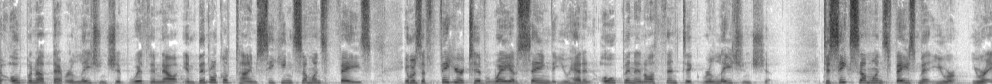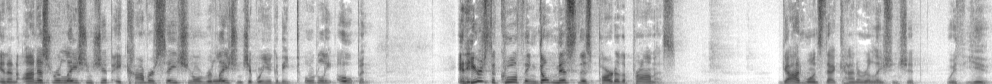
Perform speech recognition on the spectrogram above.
to open up that relationship with him. Now, in biblical times, seeking someone's face, it was a figurative way of saying that you had an open and authentic relationship. To seek someone's face meant you were, you were in an honest relationship, a conversational relationship where you could be totally open. And here's the cool thing don't miss this part of the promise. God wants that kind of relationship with you.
